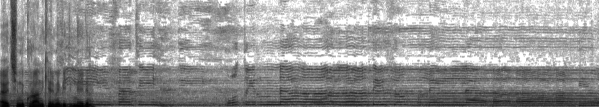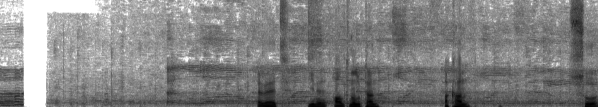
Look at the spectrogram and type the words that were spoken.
Evet şimdi Kur'an-ı Kerim'i bir dinleyelim. Evet yine Altınoluk'tan akan su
